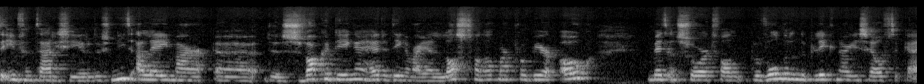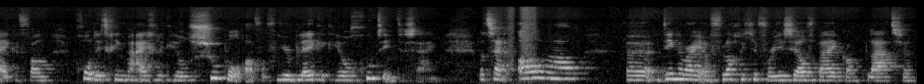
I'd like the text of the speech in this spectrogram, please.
te inventariseren. Dus niet alleen maar uh, de zwakke dingen, hè, de dingen waar je last van had, maar probeer ook met een soort van bewonderende blik naar jezelf te kijken van, god, dit ging me eigenlijk heel soepel af of hier bleek ik heel goed in te zijn. Dat zijn allemaal uh, dingen waar je een vlaggetje voor jezelf bij kan plaatsen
